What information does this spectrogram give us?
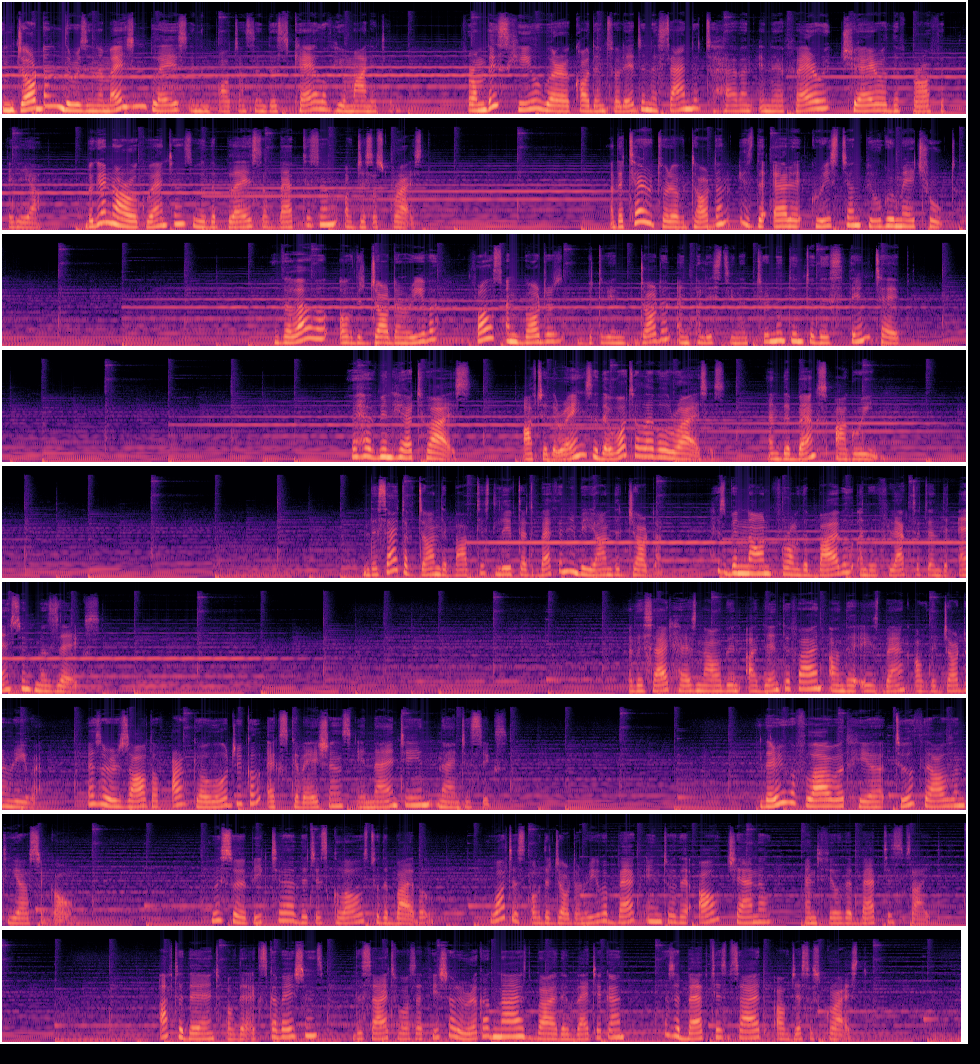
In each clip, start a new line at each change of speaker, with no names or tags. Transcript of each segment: In Jordan, there is an amazing place and importance in the scale of humanity. From this hill, where according to legend ascended to heaven in a fiery chariot the prophet Elijah, began our acquaintance with the place of baptism of Jesus Christ. The territory of Jordan is the early Christian pilgrimage route. The level of the Jordan River falls and borders between Jordan and Palestine turned into this thin tape. We have been here twice. After the rains, the water level rises, and the banks are green. The site of John the Baptist lived at Bethany beyond the Jordan has been known from the Bible and reflected in the ancient mosaics. The site has now been identified on the east bank of the Jordan River as a result of archaeological excavations in 1996. The river flowed here 2000 years ago. We saw a picture that is close to the Bible. Waters of the Jordan River back into the old channel and fill the baptism site. After the end of the excavations, the site was officially recognized by the Vatican as a baptism site of Jesus Christ.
